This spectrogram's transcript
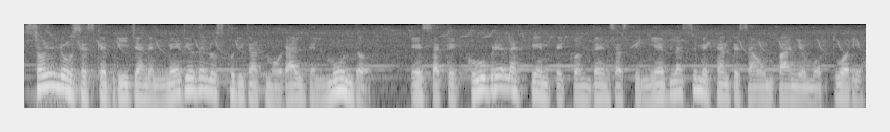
Son luces que brillan en medio de la oscuridad moral del mundo, esa que cubre a la gente con densas tinieblas semejantes a un paño mortuorio.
